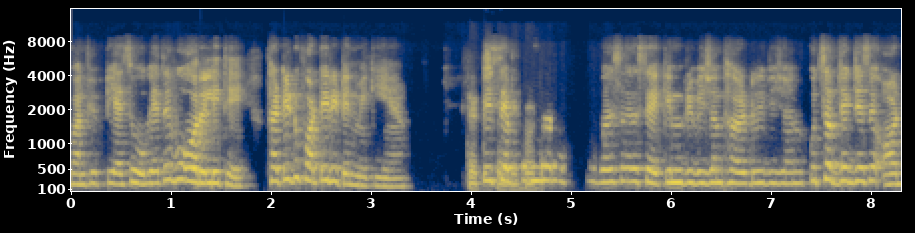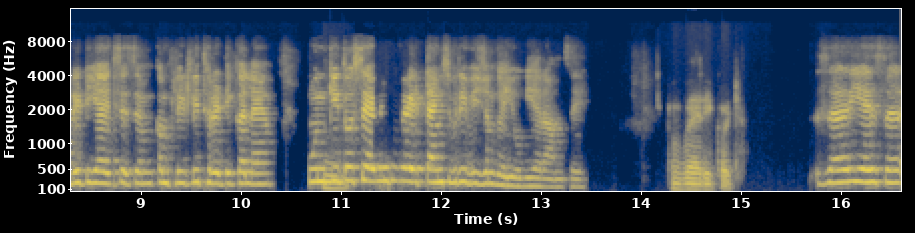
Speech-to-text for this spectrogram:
one fifty ऐसे हो गए थे वो ओरली थे. थर्टी टू फोर्टी रिटर्न में किए हैं. फिर सितंबर अक्टूबर से सेकंड रिवीजन थर्ड रिवीजन कुछ सब्जेक्ट जैसे ऑडिट या एसएसएम कंप्लीटली थ्योरेटिकल हैं उनकी तो सेवन टू एट टाइम्स भी रिवीजन गई होगी आराम से. वेरी गुड सर ये सर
